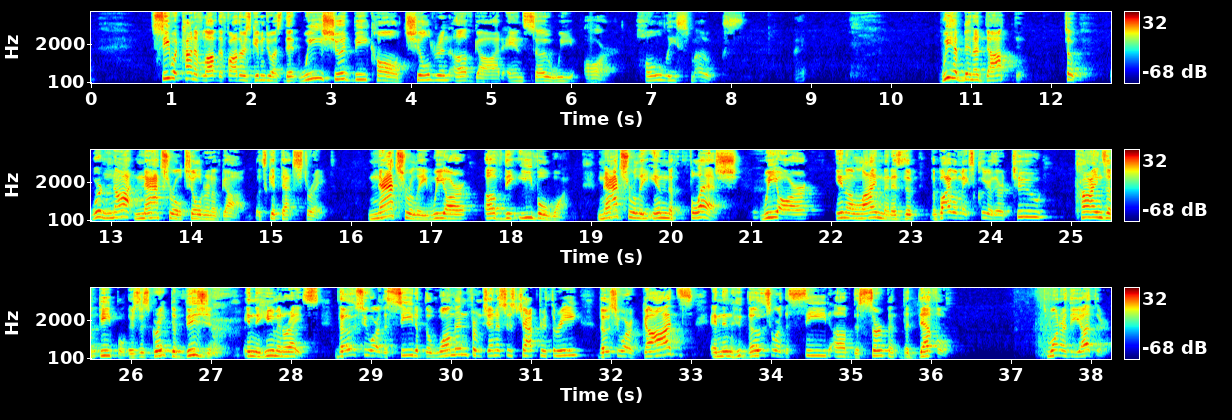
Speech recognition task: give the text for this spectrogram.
See what kind of love the Father has given to us that we should be called children of God, and so we are. Holy smokes. We have been adopted. So we're not natural children of God. Let's get that straight. Naturally, we are of the evil one. Naturally, in the flesh, we are in alignment. As the, the Bible makes clear, there are two kinds of people. There's this great division in the human race. Those who are the seed of the woman from Genesis chapter 3, those who are gods, and then who, those who are the seed of the serpent, the devil. It's one or the other.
